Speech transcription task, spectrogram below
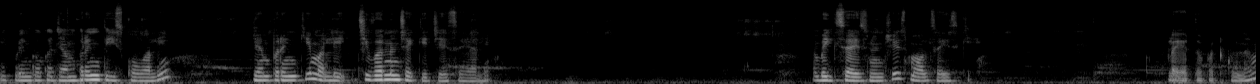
ఇప్పుడు ఇంకొక జంపరింగ్ తీసుకోవాలి. జంపరింగ్కి మళ్ళీ చివరి నుంచి ఎక్కిచ్చేసేయాలి. బిగ్ సైజ్ నుంచి స్మాల్ సైజ్కి ప్లేయర్తో పట్టుకుందాం.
